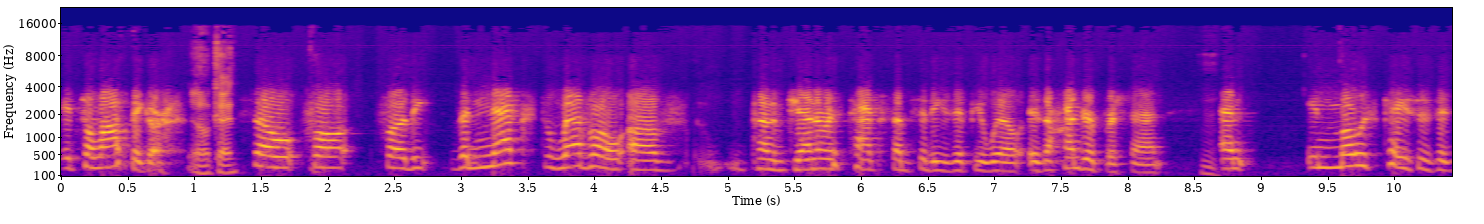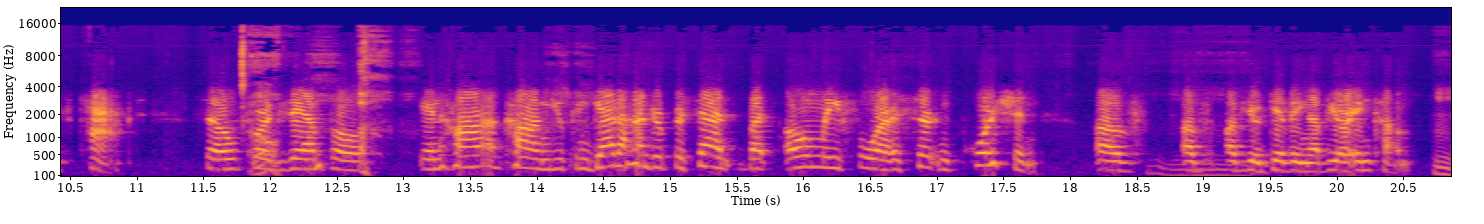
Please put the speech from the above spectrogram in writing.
it's a lot bigger. Okay. So for for the the next level of kind of generous tax subsidies, if you will, is 100%, and in most cases it's capped. So, for Oh. example, in Hong Kong, you can get 100%, but only for a certain portion of of, of your giving of your income. Hmm,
